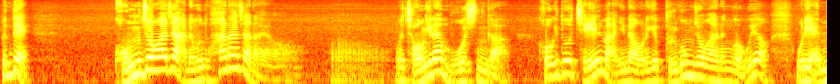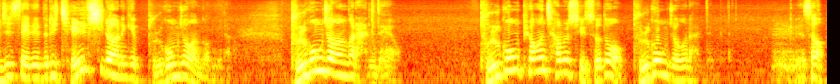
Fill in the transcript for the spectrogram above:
근데 공정하지 않으면 화나잖아요. 어, 정의란 무엇인가? 거기도 제일 많이 나오는 게 불공정하는 거고요. 우리 MZ 세대들이 제일 싫어하는 게 불공정한 겁니다. 불공정한 건 안 돼요. 불공평은 참을 수 있어도 불공정은 안 됩니다. 그래서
